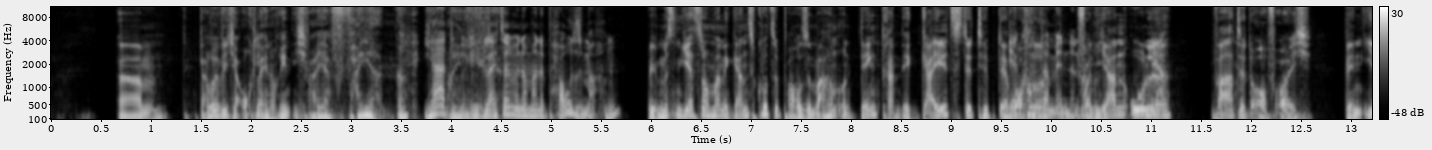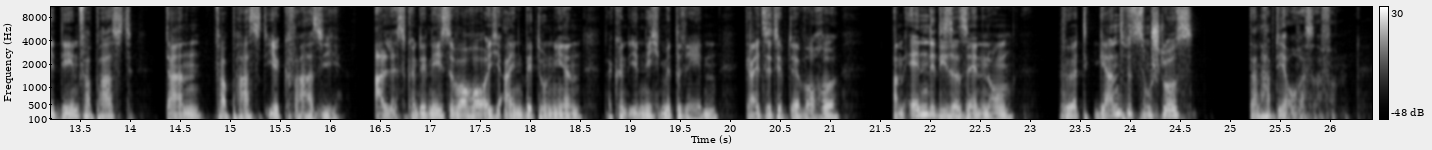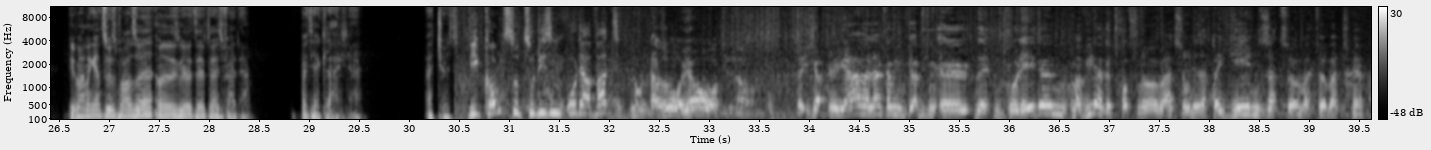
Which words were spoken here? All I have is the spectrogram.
Ähm, darüber will ich ja auch gleich noch reden. Ich war ja feiern. Ne? Ja, du, vielleicht sollen wir noch mal eine Pause machen. Wir müssen jetzt noch mal eine ganz kurze Pause machen und denkt dran, der geilste Tipp der, Der Woche kommt am Ende noch. von Jan Ole Ja. wartet auf euch. Wenn ihr den verpasst, dann verpasst ihr quasi alles. Könnt ihr nächste Woche euch einbetonieren, da könnt ihr nicht mitreden. Geilste Tipp der Woche. Am Ende dieser Sendung hört ganz bis zum Schluss, dann habt ihr auch was davon. Wir machen eine ganz kurze Pause und es geht gleich weiter. Weiter gleich, ja. ja tschüss. Wie kommst du zu diesem oder was? Achso, jo. Ich habe jahrelang hab ich, hab ich äh, einen Kollegen mal wieder getroffen oder was. Und der sagt bei jedem Satz oder was oder was. Ne?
